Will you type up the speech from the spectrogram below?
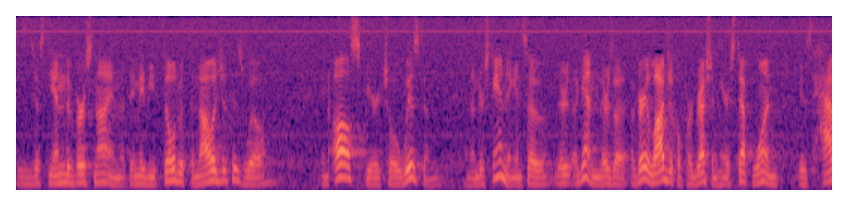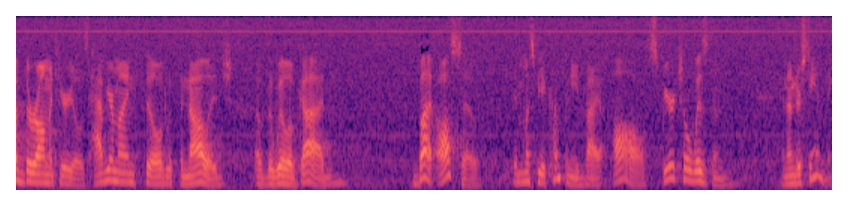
This is just the end of verse 9, that they may be filled with the knowledge of his will in all spiritual wisdom and understanding. And so, there, again, there's a, a very logical progression here. Step one is have the raw materials, have your mind filled with the knowledge of the will of God, but also it must be accompanied by all spiritual wisdom and understanding.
